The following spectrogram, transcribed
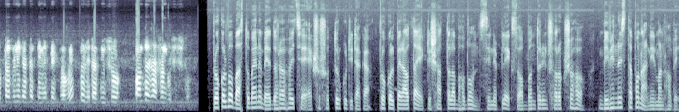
অত্যাধুনিক একটা সিনেপ্লেক্স হবে তো যেটা দুইশো পঞ্চাশ আসন বিশিষ্ট। প্রকল্প বাস্তবায়নে ব্যয় ধরা হয়েছে একশো সত্তর কোটি টাকা। প্রকল্পের আওতায় একটি সাততলা ভবন, সিনেপ্লেক্স, অভ্যন্তরীণ সড়ক সহ বিভিন্ন স্থাপনা নির্মাণ হবে।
